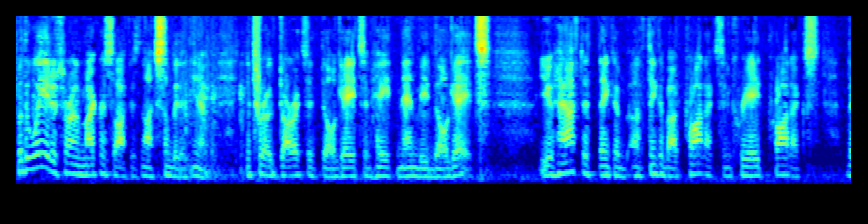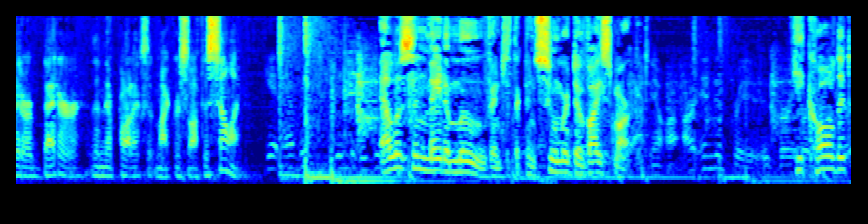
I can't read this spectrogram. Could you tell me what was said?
But the way you dethrone Microsoft is not somebody that, you know, you throw darts at Bill Gates and hate and envy Bill Gates. You have to think, of, uh, think about products and create products that are better than the products that Microsoft is selling. Ellison made a move into the consumer device market. He called it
